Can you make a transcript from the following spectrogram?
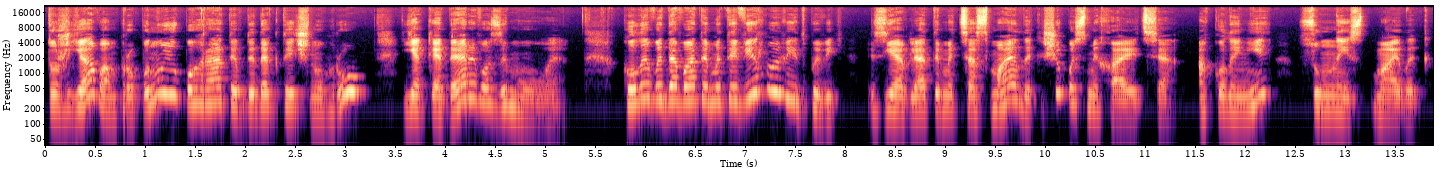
Тож я вам пропоную пограти в дидактичну гру Яке дерево зимове. Коли ви даватимете вірну відповідь, з'являтиметься смайлик, що посміхається, а коли ні, сумний смайлик.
